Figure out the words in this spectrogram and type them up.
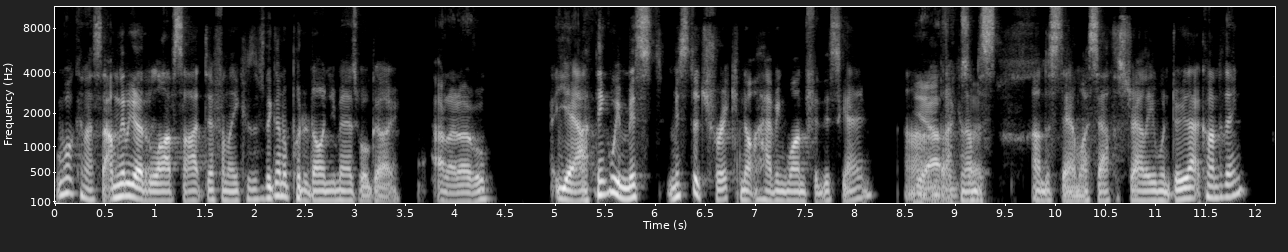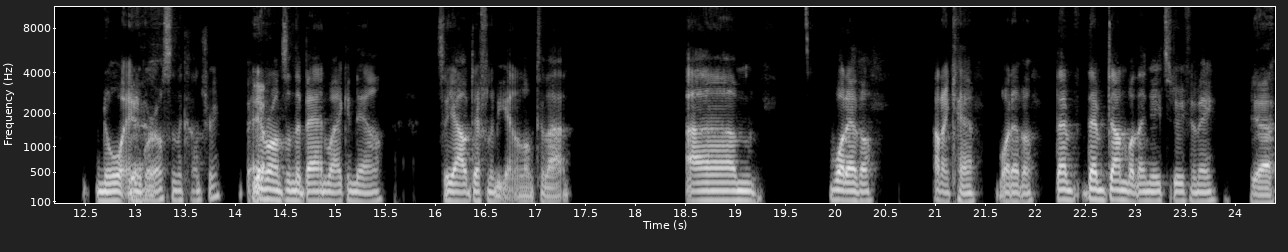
what can I say? I'm going to go to the live site definitely because if they're going to put it on, you may as well go. Adelaide Oval. Yeah, I think we missed missed a trick not having one for this game. Um, Yeah, I but I can so. unders- understand why South Australia wouldn't do that kind of thing, nor Yeah. anywhere else in the country. But Yeah. everyone's on the bandwagon now, so yeah, I'll definitely be getting along to that. Um, whatever, I don't care. Whatever they've they've done what they need to do for me. Yeah.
